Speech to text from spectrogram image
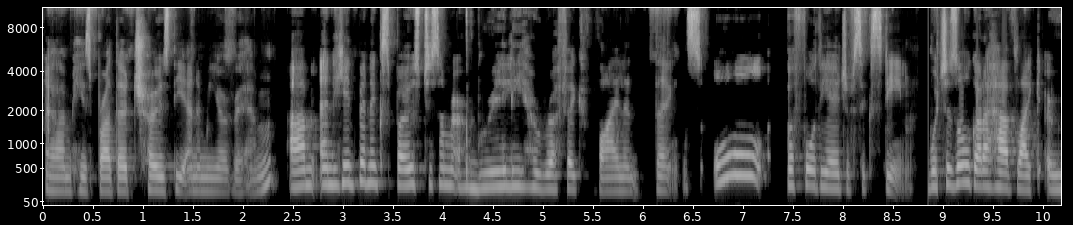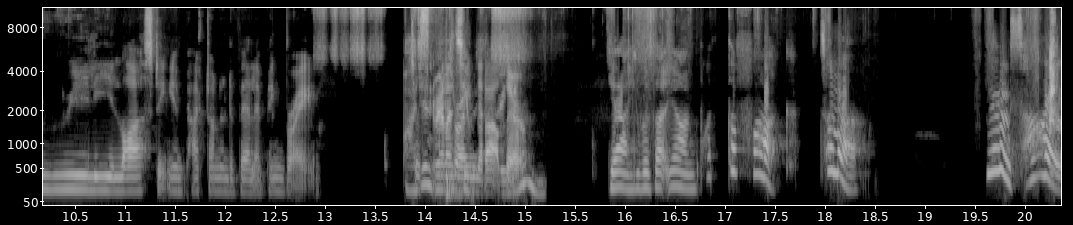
Um, his brother chose the enemy over him. Um, and he'd been exposed to some really horrific, violent things, all before the age of 16, which has all got to have like a really lasting impact on a developing brain. I didn't realize he was that out there. young. Yeah, he was that young. What the fuck? Tilla. Yes, hi.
